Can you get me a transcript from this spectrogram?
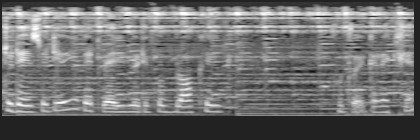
Today's video you get very beautiful block heel footwear collection.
